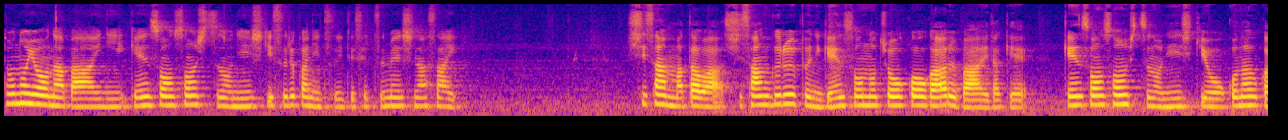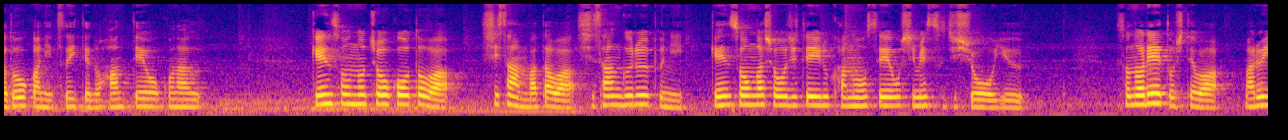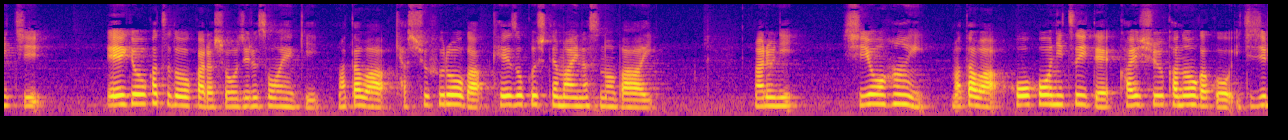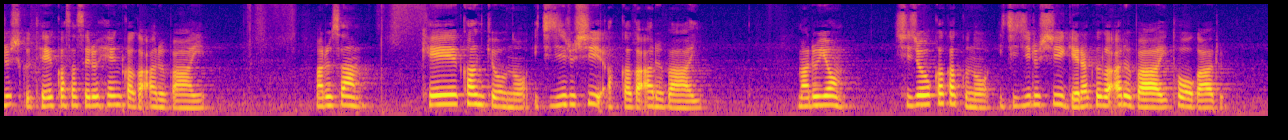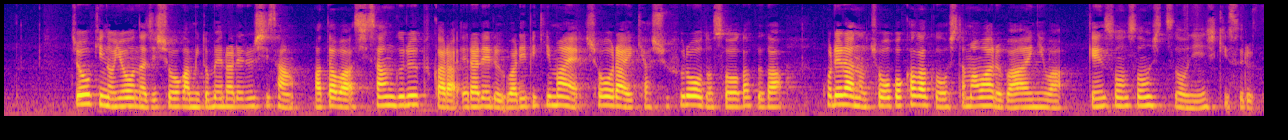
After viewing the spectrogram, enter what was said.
どのような場合に減損損失を認識するかについて説明しなさい。資産または資産グループに減損の兆候がある場合だけ減損損失の認識を行うかどうかについての判定を行う減損の兆候とは資産または資産グループに減損が生じている可能性を示す事象を言うその例としては丸1営業活動から生じる損益またはキャッシュフローが継続してマイナスの場合。丸2使用範囲または方法について回収可能額を著しく低下させる変化がある場合。丸3経営環境の著しい悪化がある場合。丸4市場価格の著しい下落がある場合等がある。上記のような事象が認められる資産または資産グループから得られる割引前将来キャッシュフローの総額がこれらの帳簿価格を下回る場合には減損損失を認識する。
